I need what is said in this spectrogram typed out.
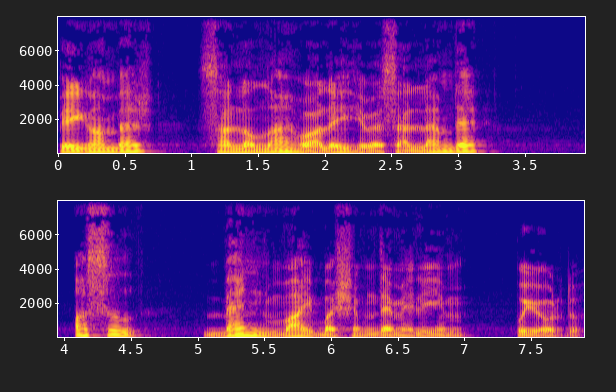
Peygamber sallallahu aleyhi ve sellem de asıl ben vay başım demeliyim buyurdu.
